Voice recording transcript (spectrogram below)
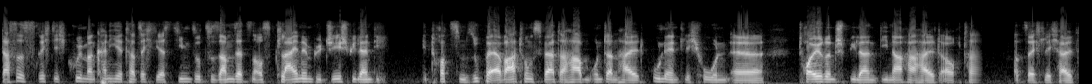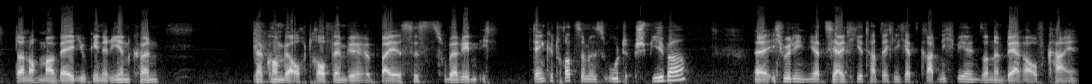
das ist richtig cool. Man kann hier tatsächlich das Team so zusammensetzen aus kleinen Budgetspielern, die die trotzdem super Erwartungswerte haben und dann halt unendlich hohen, äh, teuren Spielern, die nachher halt auch tatsächlich halt dann nochmal Value generieren können. Da kommen wir auch drauf, wenn wir bei Assists drüber reden. Ich denke trotzdem ist Ud spielbar. Äh, ich würde ihn jetzt halt hier tatsächlich jetzt gerade nicht wählen, sondern wäre auf keins.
